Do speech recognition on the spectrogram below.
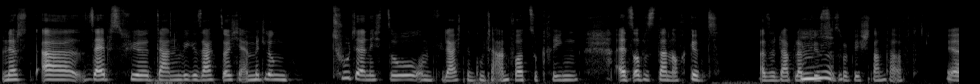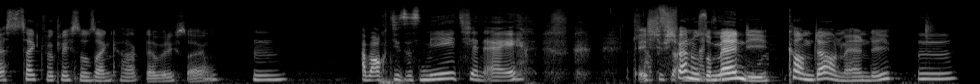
und er, äh, selbst für dann, wie gesagt, solche Ermittlungen tut er nicht so, um vielleicht eine gute Antwort zu kriegen, als ob es dann noch gibt. Also da bleibt mhm. Justus wirklich standhaft. Ja, es zeigt wirklich so seinen Charakter, würde ich sagen. Mhm. Aber auch dieses Mädchen, ey. Ich, ich war nur so, Mandy, calm down, Mandy. Mhm.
